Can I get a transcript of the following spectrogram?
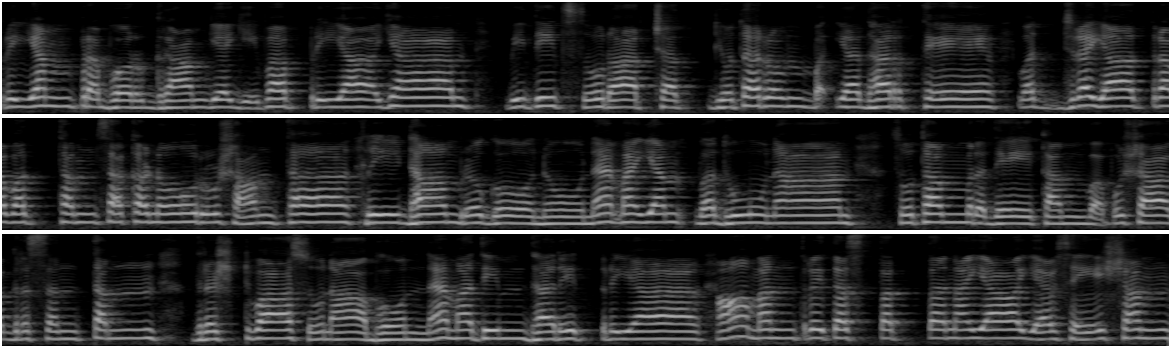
प्रियं प्रभुर्ग्राम्य इव प्रियाय विधित्सुरार्चद्युतरुं यदर्थे वज्रयात्रवत्थं सकणोरुशान्त क्रीडां मृगो नूनमयं वधूनां सुतं हृदेकं वपुषाग्रसन्तं दृष्ट्वा सुनाभोन्नमतिं धरित्प्रिया आमन्त्रितस्तत्तनयाय शेषं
